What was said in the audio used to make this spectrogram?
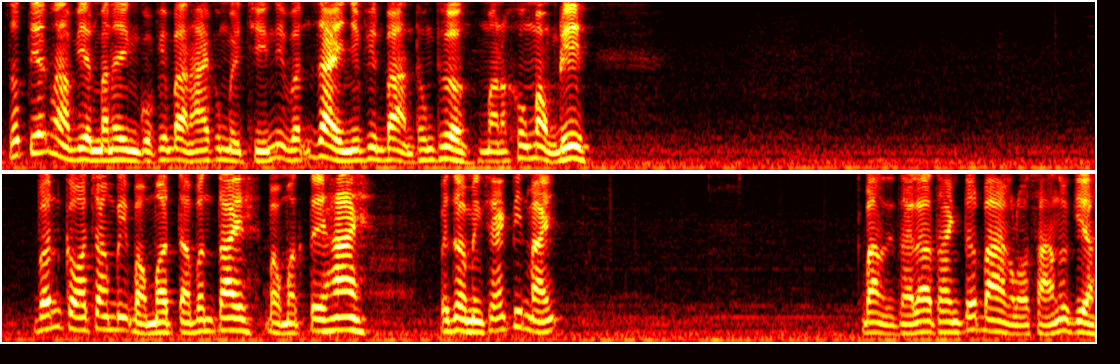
Rất tiếc là viền màn hình của phiên bản 2019 thì vẫn dày như phiên bản thông thường mà nó không mỏng đi. Vẫn có trang bị bảo mật là vân tay, bảo mật T2 Bây giờ mình sẽ tít máy. Các bạn thấy là thanh tớt 3 của nó sáng rồi kìa.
